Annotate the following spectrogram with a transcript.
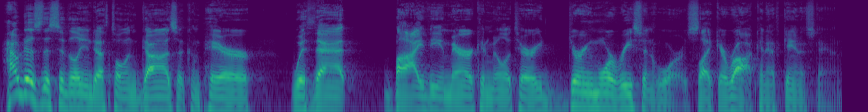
How does the civilian death toll in Gaza compare with that by the American military during more recent wars like Iraq and Afghanistan?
